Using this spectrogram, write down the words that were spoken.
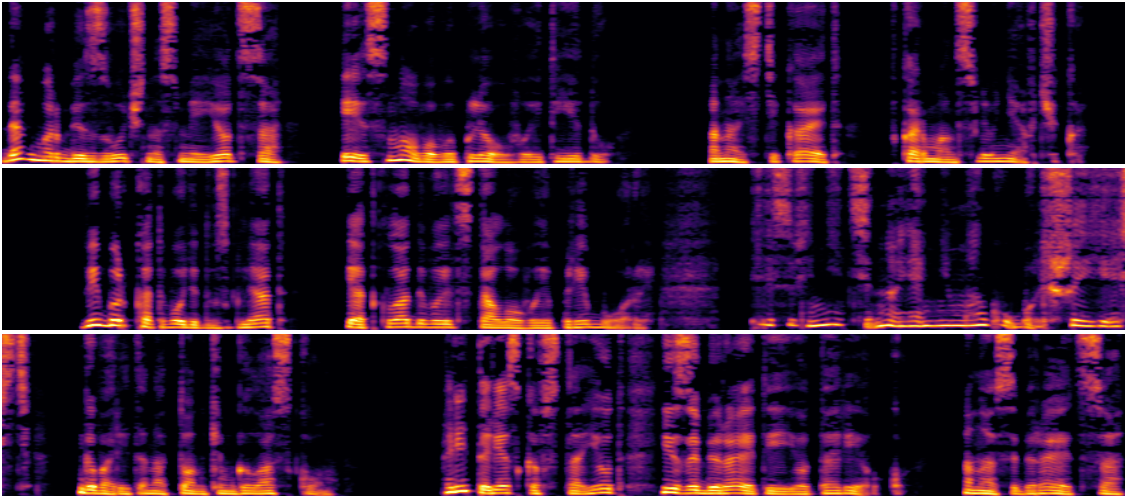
Дагмар беззвучно смеется и снова выплевывает еду. Она стекает в карман слюнявчика. Виборг отводит взгляд и откладывает столовые приборы. «Извините, но я не могу больше есть», — говорит она тонким голоском. Рита резко встает и забирает ее тарелку. Она собирается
